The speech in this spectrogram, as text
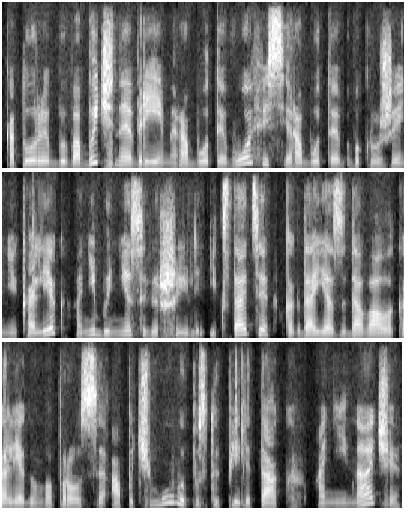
которые бы в обычное время, работая в офисе, работая в окружении коллег, они бы не совершили. И, кстати, когда я задавала коллегам вопросы, а почему вы поступили так, а не иначе,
